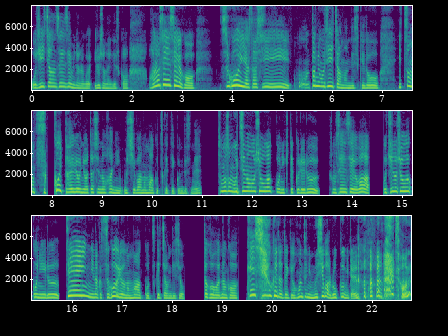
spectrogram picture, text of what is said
おじいちゃん先生みたいなのがいるじゃないですか。あの先生がすごい優しい本当におじいちゃんなんですけどいつもすっごい大量に私の歯に虫歯のマークつけていくんですね。そもそもうちの小学校に来てくれるその先生はうちの小学校にいる全員になんかすごい量のマークをつけちゃうんですよ。だからなんか検診受けた時は本当に虫歯6みたいな。そんなこ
